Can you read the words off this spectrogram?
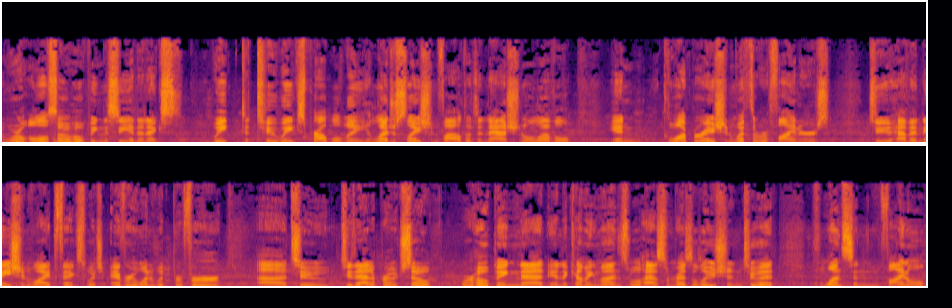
we're also hoping to see in the next week to two weeks, probably, legislation filed at the national level in cooperation with the refiners to have a nationwide fix, which everyone would prefer uh, to to that approach. So we're hoping that in the coming months we'll have some resolution to it. Once and final,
